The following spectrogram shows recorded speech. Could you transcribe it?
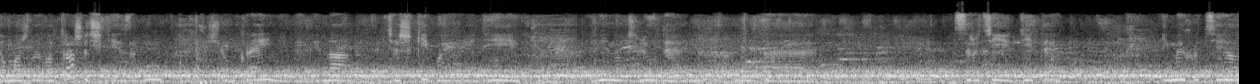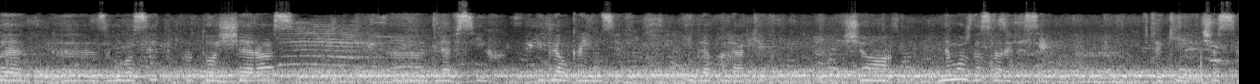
хто можливо трошечки забув, що в Україні йде війна, тяжкі бойові дії, гинуть люди, е, сиротіють діти. І ми хотіли е, зголосити про то ще раз е, для всіх і для українців, і для поляків, що не можна сваритися в такі часи.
